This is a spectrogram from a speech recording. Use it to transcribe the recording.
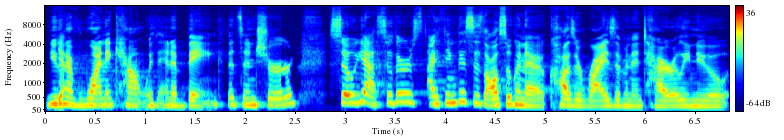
You yeah. can have one account within a bank that's insured. So yeah so there's i think this is also going to cause a rise of an entirely new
